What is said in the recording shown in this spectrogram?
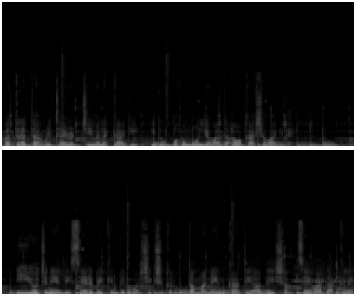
ಭದ್ರತಾ ರಿಟೈರ್ಡ್ ಜೀವನಕ್ಕಾಗಿ ಇದು ಬಹುಮೂಲ್ಯವಾದ ಅವಕಾಶವಾಗಿದೆ. ಈ ಯೋಜನೆಯಲ್ಲಿ ಸೇರಬೇಕೆಂದಿರುವ ಶಿಕ್ಷಕರು ತಮ್ಮ ನೇಮಕಾತಿ ಆದೇಶ, ಸೇವಾ ದಾಖಲೆ,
